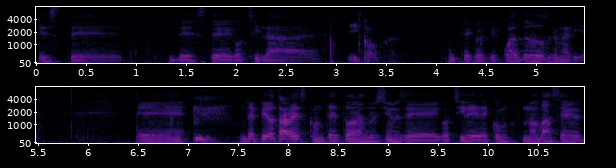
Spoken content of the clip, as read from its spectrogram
este de este Godzilla y Kong entre cuál de los dos ganaría. Eh, repito otra vez, conté todas las versiones de Godzilla y de Kong. No va a ser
